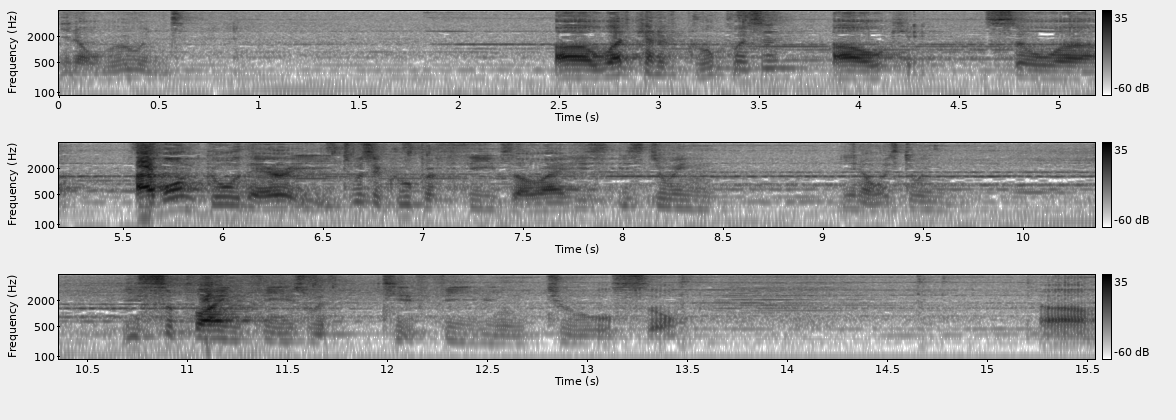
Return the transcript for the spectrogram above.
you know, ruined. Uh, what kind of group was it? Oh, okay. So uh, I won't go there. It was a group of thieves, all right. He's, he's doing, you know, he's doing, he's supplying thieves with thieving tools. So, um,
